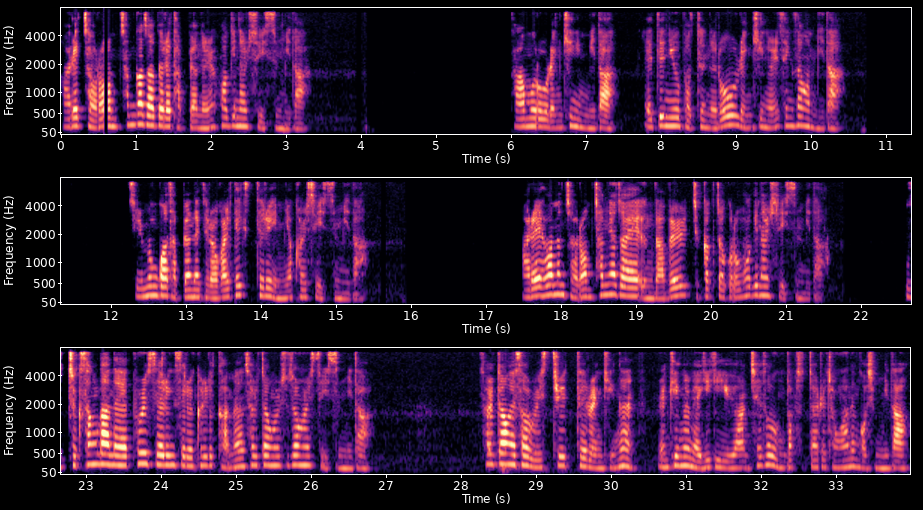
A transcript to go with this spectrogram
아래처럼 참가자들의 답변을 확인할 수 있습니다. 다음으로 랭킹입니다. Add New 버튼으로 랭킹을 생성합니다. 질문과 답변에 들어갈 텍스트를 입력할 수 있습니다. 아래 화면처럼 참여자의 응답을 즉각적으로 확인할 수 있습니다. 우측 상단의 폴 세팅스를 클릭하면 설정을 수정할 수 있습니다. 설정에서 Restrict 랭킹은 랭킹을 매기기 위한 최소 응답 숫자를 정하는 것입니다.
